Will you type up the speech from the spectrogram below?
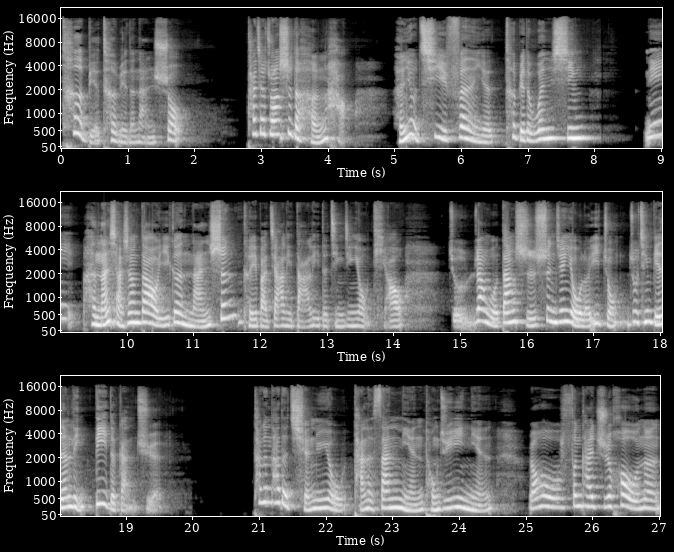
特别特别的难受。他家装饰的很好，很有气氛，也特别的温馨。你很难想象到一个男生可以把家里打理的井井有条，就让我当时瞬间有了一种入侵别人领地的感觉。他跟他的前女友谈了三年，同居一年，然后分开之后，那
